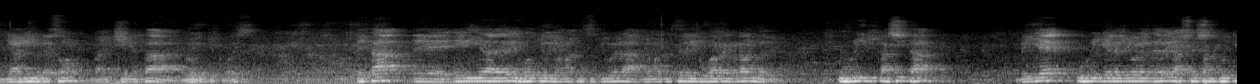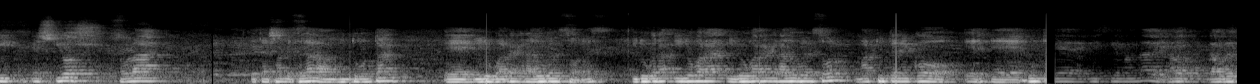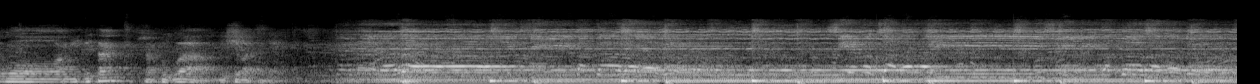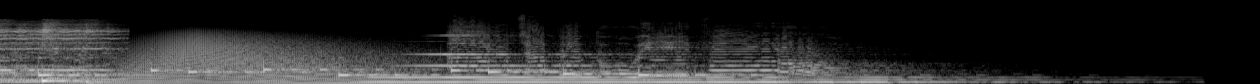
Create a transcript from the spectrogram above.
jo ja libre zon, ba, itxien eta loiteko, ez? Eta, e, egia da ere, botio jamaten zituela, jamaten zela irugarren graduen, urri ikasita, beie, urri gele jolen debe, azte santutik eskioz, zola, eta esan bezala, da, momentu gontan, e, irugarren graduen zon, ez? Irugarra, irugarra, irugarren graduen zon, martuteneko e, e, junta bizki eman da, gaur, gaureko argiketan sartukoa bixe batzea.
